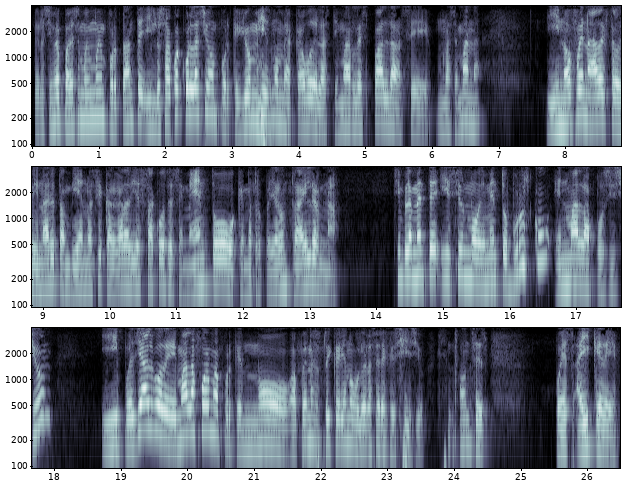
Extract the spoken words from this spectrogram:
pero sí me parece muy muy importante y lo saco a colación porque yo mismo me acabo de lastimar la espalda hace una semana y no fue nada extraordinario también, no es que cargara 10 sacos de cemento o que me atropellara un tráiler, no. Simplemente hice un movimiento brusco en mala posición y pues ya algo de mala forma porque no apenas estoy queriendo volver a hacer ejercicio. Entonces, pues ahí quedé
